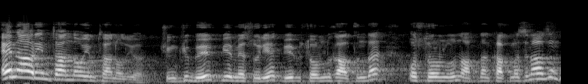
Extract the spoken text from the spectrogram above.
En ağır imtihan da o imtihan oluyor. Çünkü büyük bir mesuliyet, büyük bir sorumluluk altında o sorumluluğun altından kalkması lazım.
